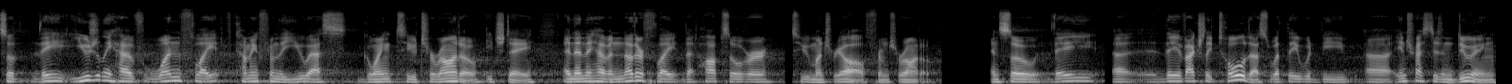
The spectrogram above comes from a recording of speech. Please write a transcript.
So they usually have one flight coming from the us going to toronto each day and then they have another flight that hops over to montreal from toronto and so they, uh, they have actually told us what they would be uh, interested in doing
